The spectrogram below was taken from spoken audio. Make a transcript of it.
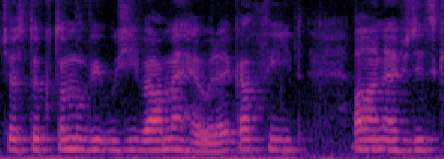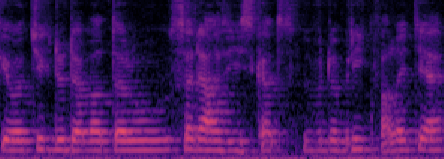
Často k tomu využíváme Heureka feed, ale ne vždycky od těch dodavatelů se dá získat v dobré kvalitě.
